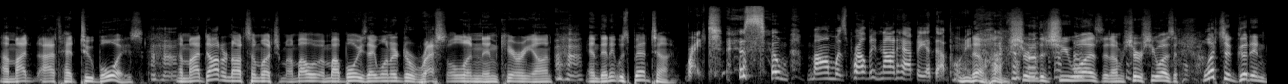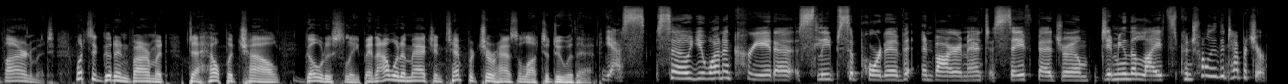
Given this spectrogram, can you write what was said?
uh, my I had two boys, mm-hmm. and my daughter not so much. My my boys they wanted to wrestle and, and carry on, mm-hmm. and then it was bedtime. Right. so mom was probably not happy at that point. No, I'm sure that she wasn't. I'm sure she wasn't. What's a good environment? What's a good environment to help a child go to sleep? And I would imagine temperature has a lot to do with that. Yes. So you want to create a sleep supportive environment, a safe bedroom, dimming the lights, controlling the temperature.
